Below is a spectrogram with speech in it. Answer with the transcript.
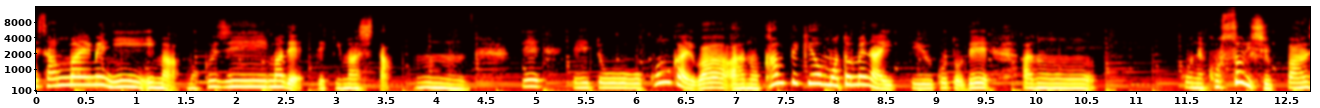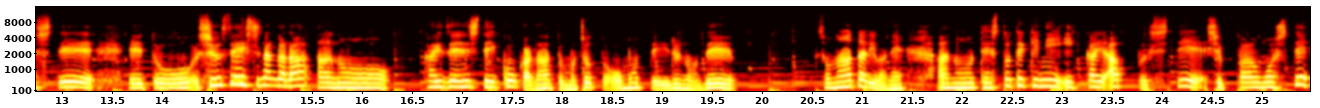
3枚目に今目次までできました。うんで、えーと、今回はあの完璧を求めないっていうことで、あのーこうね、こっそり出版して、えーと修正しながら、あのー、改善していこうかなともちょっと思っているので、そのあたりはねあのテスト的に1回アップして出版をして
